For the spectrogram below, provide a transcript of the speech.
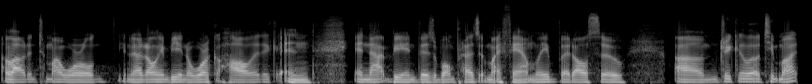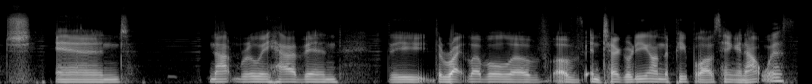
allowed into my world, you know, not only being a workaholic and and not being visible and present with my family, but also um, drinking a little too much and not really having the the right level of, of integrity on the people I was hanging out with.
